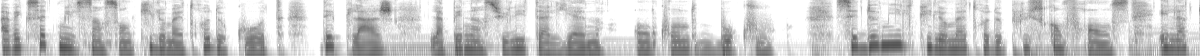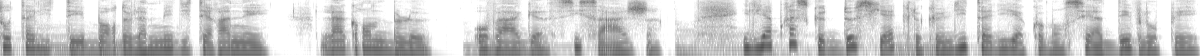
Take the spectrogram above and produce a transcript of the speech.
Avec 7500 km de côte, des plages, la péninsule italienne en compte beaucoup. C'est 2000 km de plus qu'en France et la totalité borde la Méditerranée, la Grande Bleue, aux vagues si sages. Il y a presque deux siècles que l'Italie a commencé à développer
